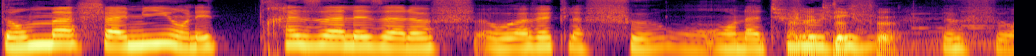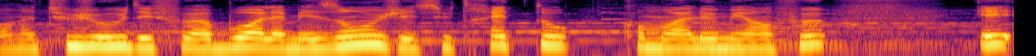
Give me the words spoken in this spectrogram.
dans ma famille, on est très à l'aise avec le feu. On, a toujours avec des, le feu. le feu. On a toujours eu des feux à bois à la maison. J'ai su très tôt comment allumer un feu. Et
